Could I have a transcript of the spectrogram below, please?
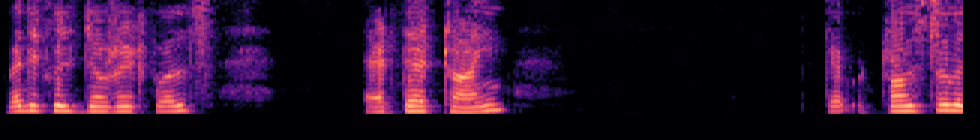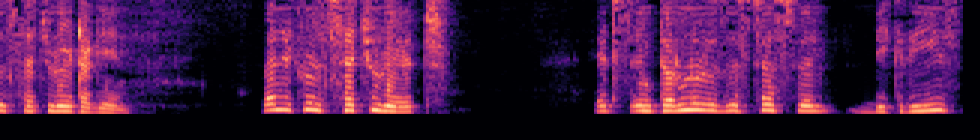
When it will generate pulse, at that time transistor will saturate again. When it will saturate, its internal resistance will decrease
